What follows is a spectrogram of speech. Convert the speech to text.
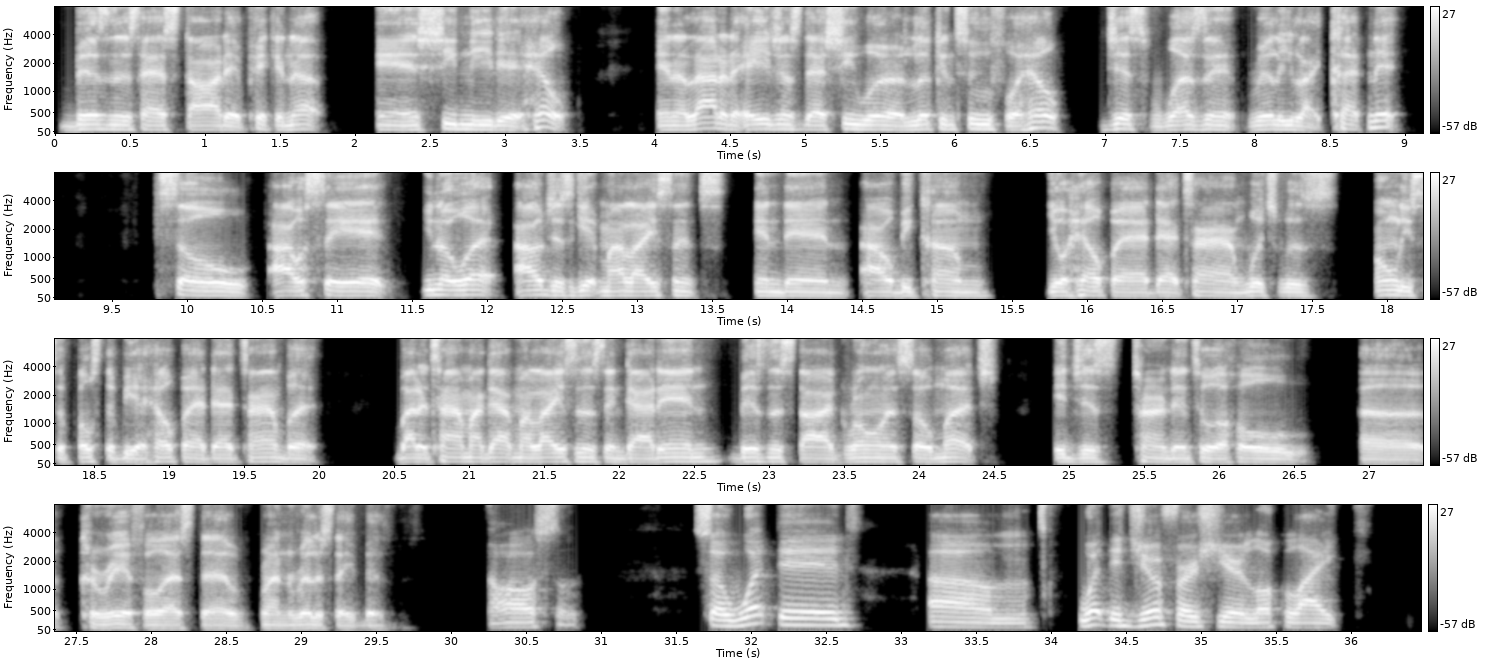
business had started picking up and she needed help. And a lot of the agents that she were looking to for help just wasn't really like cutting it. So I said, you know what? I'll just get my license and then I'll become your helper at that time, which was only supposed to be a helper at that time. But by the time I got my license and got in, business started growing so much, it just turned into a whole uh, career for us to run the real estate business. Awesome. So what did um, what did your first year look like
